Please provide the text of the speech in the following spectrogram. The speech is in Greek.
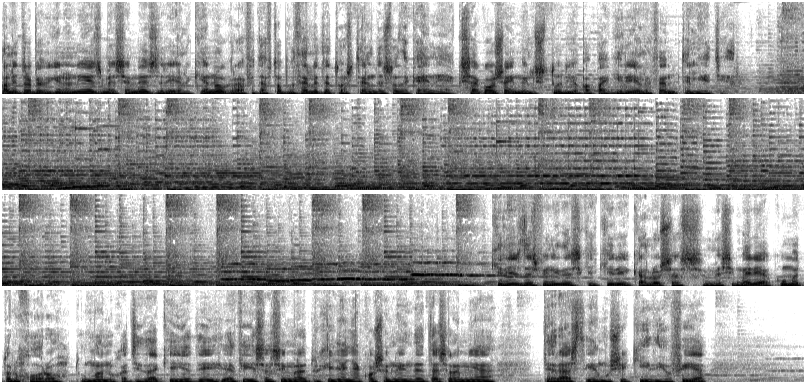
Άλλοι τρόποι επικοινωνία με SMS, real και ενώ γράφετε αυτό που θέλετε, το στέλνετε στο 19600 email studio papakirialfm.gr. Κυρίες Δεσποινίδες και κύριοι, καλό σας μεσημέρι. Ακούμε τον χορό του Μάνου Χατζηδάκη, γιατί έφυγε σαν σήμερα του 1994 μια τεράστια μουσική ιδιοφία.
